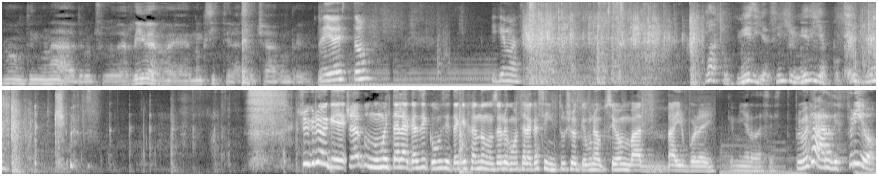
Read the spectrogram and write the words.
No, no tengo nada de trucho. De River eh, no existe la trucha con River. Me dio esto. ¿Y qué más? Todas tus medias, siempre medias, ¿por qué Yo creo que ya con cómo está la casa y cómo se está quejando Gonzalo, cómo está la casa, intuyo que una opción va, va a ir por ahí. ¿Qué mierda es esto? Pero me voy a cagar de frío.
